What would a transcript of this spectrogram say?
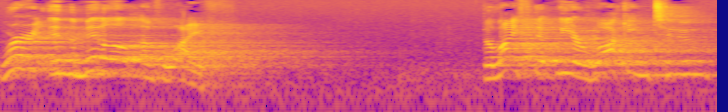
We're in the middle of life. The life that we are walking to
